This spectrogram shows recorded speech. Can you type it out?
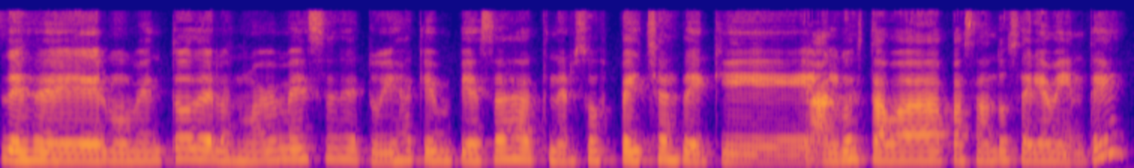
desde el momento de los nueve meses de tu hija que empiezas a tener sospechas de que algo estaba pasando seriamente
